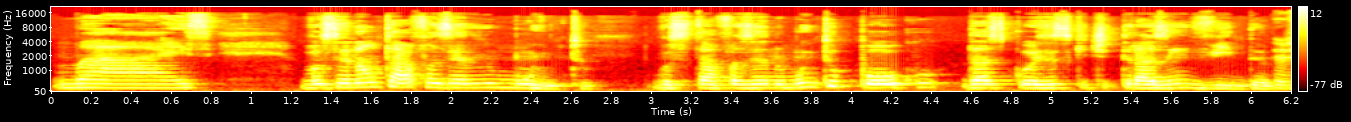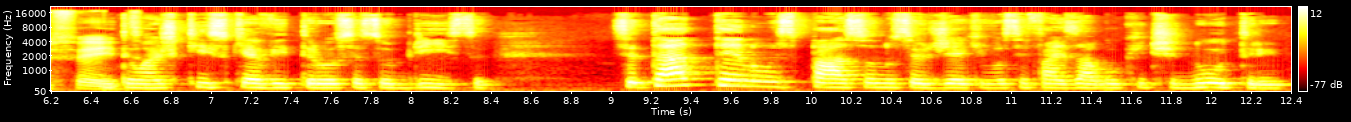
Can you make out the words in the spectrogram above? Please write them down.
mas Você não tá fazendo muito. Você tá fazendo muito pouco das coisas que te trazem vida. Perfeito. Então acho que isso que a Vi trouxe é sobre isso. Você tá tendo um espaço no seu dia que você faz algo que te nutre?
